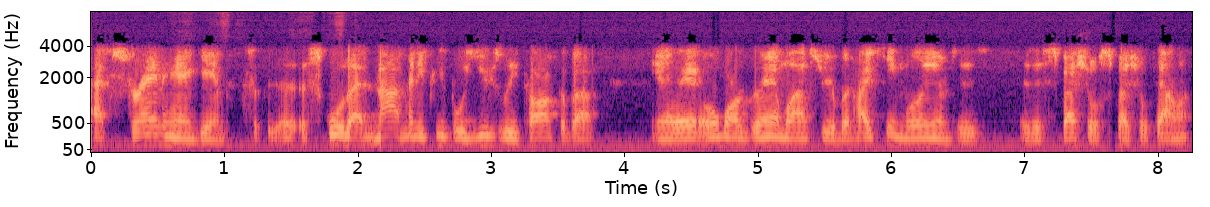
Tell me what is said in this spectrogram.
at Stranahan games, a school that not many people usually talk about. You know, they had Omar Graham last year, but Hykeem Williams is is a special, special talent.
